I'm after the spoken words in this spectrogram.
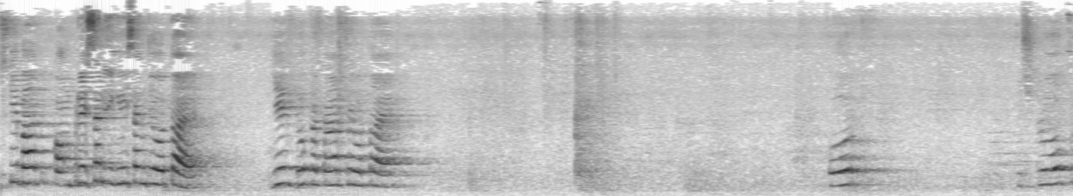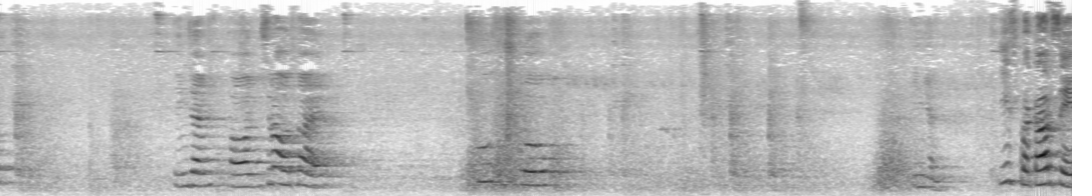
उसके बाद कॉम्प्रेशन इग्निशन जो होता है, ये दो प्रकार से होता है। फोर स्ट्रोक इंजन और दूसरा होता है टू स्ट्रोक इंजन इस प्रकार से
